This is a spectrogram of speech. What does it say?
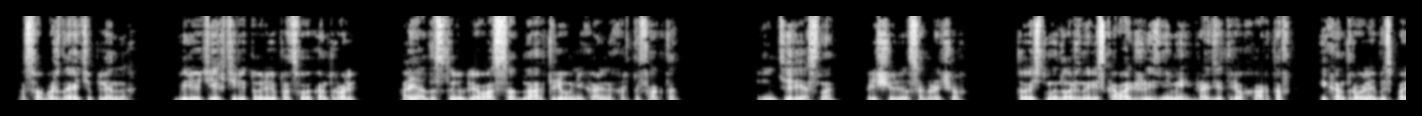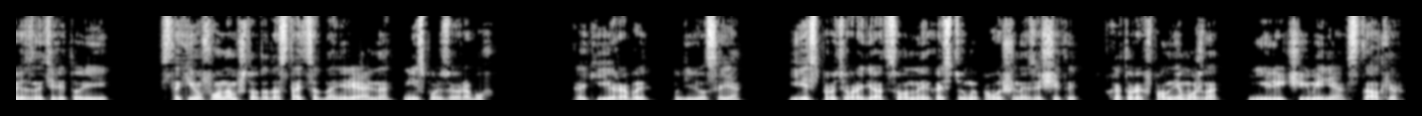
освобождаете пленных, берете их территорию под свой контроль, а я достаю для вас со дна три уникальных артефакта. Интересно, прищурился Грачев. То есть мы должны рисковать жизнями ради трех артов и контроля бесполезной территории, с таким фоном что-то достать со дна нереально, не используя рабов. «Какие рабы?» — удивился я. «Есть противорадиационные костюмы повышенной защиты, которых вполне можно...» «Не лечи меня, сталкер!»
